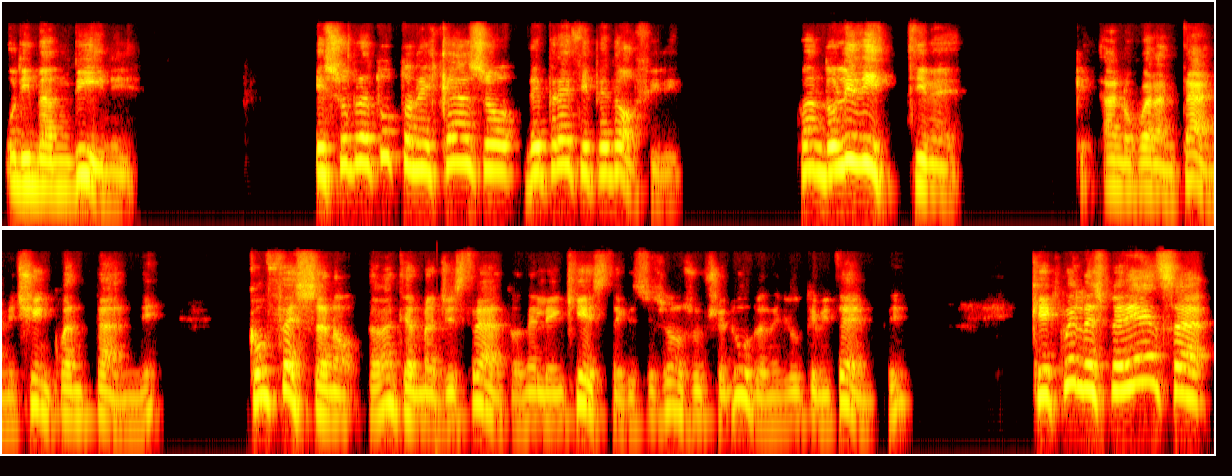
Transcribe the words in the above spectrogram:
o di bambini e soprattutto nel caso dei preti pedofili, quando le vittime, che hanno 40 anni, 50 anni, confessano davanti al magistrato nelle inchieste che si sono succedute negli ultimi tempi che quell'esperienza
